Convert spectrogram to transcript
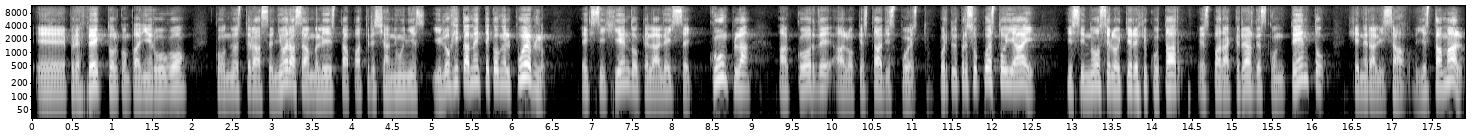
eh, prefecto, el compañero Hugo, con nuestra señora asambleísta Patricia Núñez y lógicamente con el pueblo, exigiendo que la ley se cumpla acorde a lo que está dispuesto. Porque el presupuesto ya hay y si no se lo quiere ejecutar es para crear descontento generalizado y está mal.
